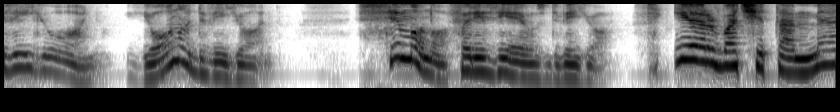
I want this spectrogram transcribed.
dviejonių. Jono dviejonių. Simono fariziejaus dviejonių. Ir va šitame,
